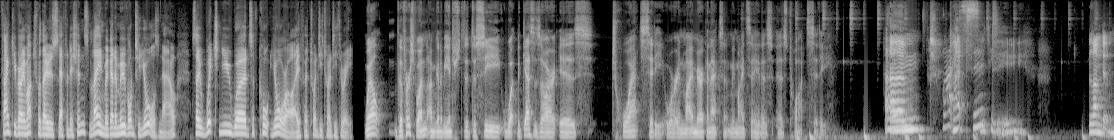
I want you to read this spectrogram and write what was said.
Thank you very much for those definitions. Lane, we're going to move on to yours now. So, which new words have caught your eye for 2023? Well, the first one I'm going to be interested to see what the guesses are is Twat City, or in my American accent, we might say it as, as Twat City. Um, Twat, Twat City. London.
